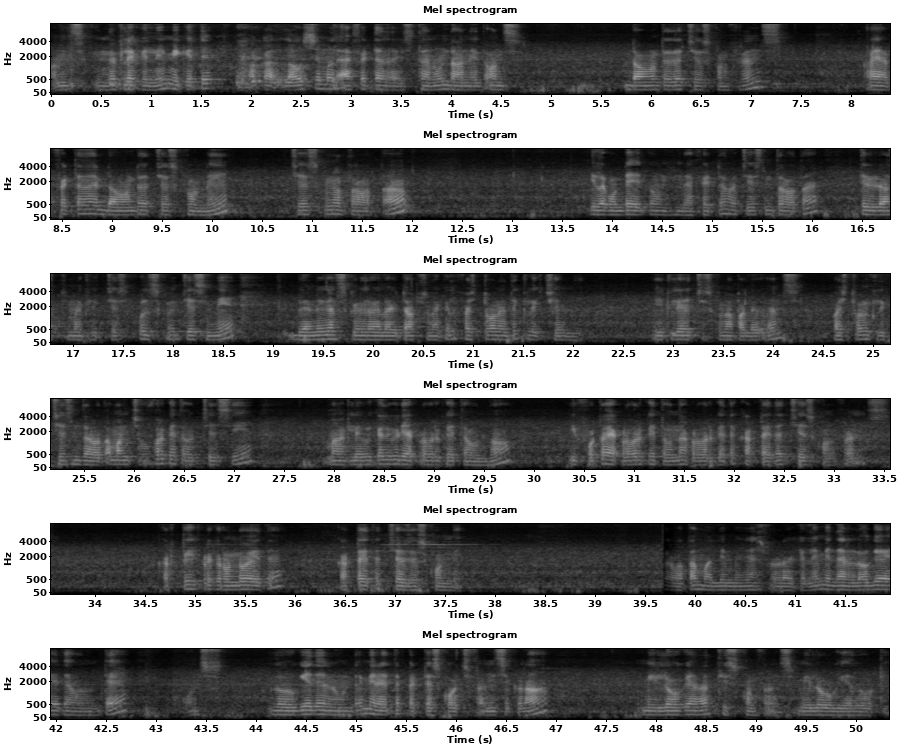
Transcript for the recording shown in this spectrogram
వన్స్ ఇందట్లోకి వెళ్ళి మీకైతే ఒక లవ్ సింబల్ ఎఫెక్ట్ అనేది ఇస్తాను. దాన్ని అయితే వన్స్ డౌన్లోడ్ అయితే చేసుకోండి ఫ్రెండ్స్ ఆ ఎఫెక్ట్ అనేది డౌన్లోడ్ చేసుకోండి. చేసుకున్న తర్వాత ఇలా ఉంటే అయితే ఉంటుంది ఎఫెక్ట్ అలా చేసిన తర్వాత త్రీ డాట్స్ మీద క్లిక్ చేసి ఫుల్ స్క్రీన్ చేసింది. బ్లెండింగ్ అండ్ స్క్రీన్లో లైట్ ఆప్షన్లోకి వెళ్ళి ఫస్ట్ వన్ అయితే క్లిక్ చేయండి. ఈ క్లియర్ చేసుకున్న పర్లేదు ఫ్రెండ్స్ ఫస్ట్ వన్ క్లిక్ చేసిన తర్వాత మనం చివరికి అయితే వచ్చేసి మనకి లెవికల్ వీడియో ఎక్కడి వరకు అయితే ఉందో ఈ ఫోటో ఎక్కడి వరకు అయితే ఉందో అక్కడ వరకు అయితే కట్ అయితే చేసుకోండి ఫ్రెండ్స్. కరెక్ట్ ఇక్కడికి రెండో అయితే కట్ అయితే చేసేసుకోండి. తర్వాత మళ్ళీ ఇమేజెస్ వీడియోకి వెళ్ళి మీ దాని లోగే అయితే ఉంటే వన్స్ ఏదైనా ఉంటే మీరైతే పెట్టేసుకోవచ్చు ఫ్రెండ్స్ ఇక్కడ. మీ లోగో ఏదో తీసుకోండి ఫ్రెండ్స్ మీ లోగో ఏదో ఒకటి.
